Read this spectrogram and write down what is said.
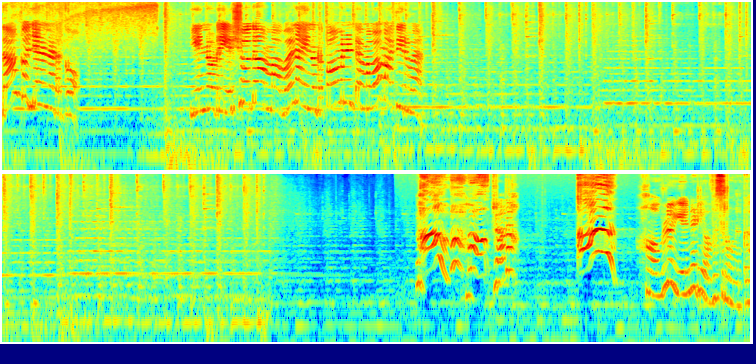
தான் கல்யாணம் நடக்கும். என்னோட யசோதா அம்மாவை நான் என்னோட பெர்மனன்ட் அம்மாவா மாத்திடுவேன் ராதா அவ்வளவு என்னடி அவசரம் உனக்கு?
